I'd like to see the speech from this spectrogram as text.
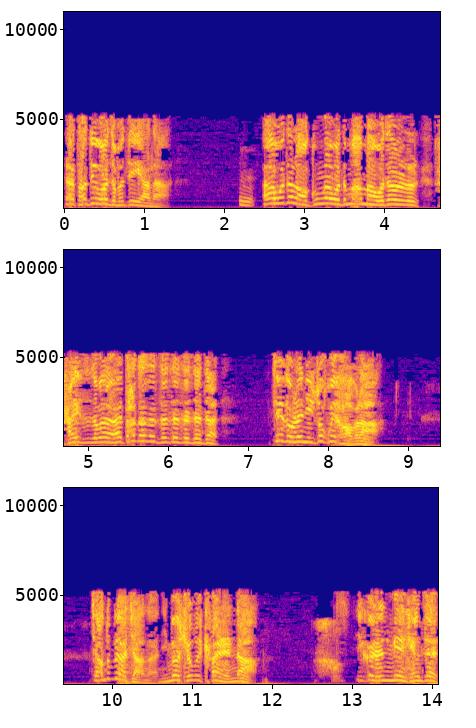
那他对我怎么这样呢？嗯啊，我的老公啊，我的妈妈，我的孩子怎么？哎，他他他他他他他他，这种人你说会好不啦？讲都不要讲了，你们要学会看人的。好。一个人面前在，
